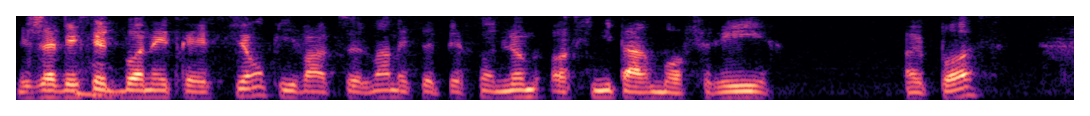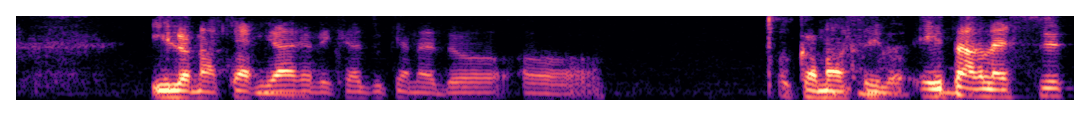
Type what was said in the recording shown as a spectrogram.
Mais j'avais fait de bonnes impressions, puis éventuellement, mais cette personne-là a fini par m'offrir un poste. Et là, ma carrière avec Radio-Canada a, commencé là. Et par la suite,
